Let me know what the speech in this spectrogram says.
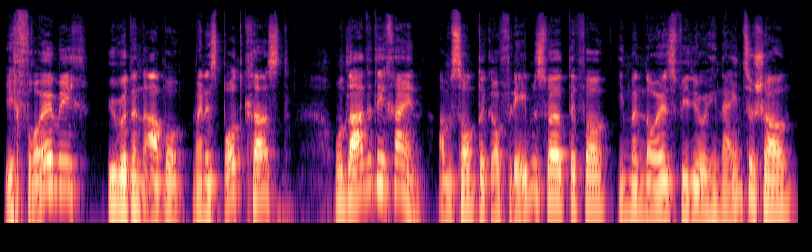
Ich freue mich über den Abo meines Podcasts und lade dich ein, am Sonntag auf Lebenswert TV in mein neues Video hineinzuschauen.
